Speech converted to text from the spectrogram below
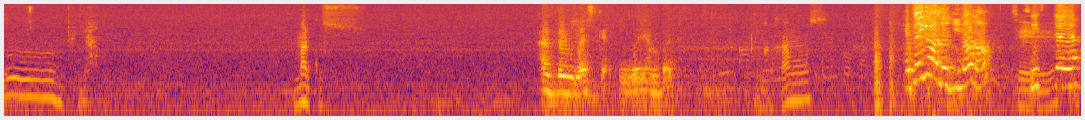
Uh, ya. Marcus. Albert Wesker y William Bird. Bajamos. Estoy grabando el Gino, ¿no? Sí. Sí, ya, ya.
